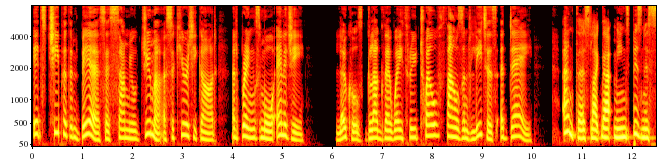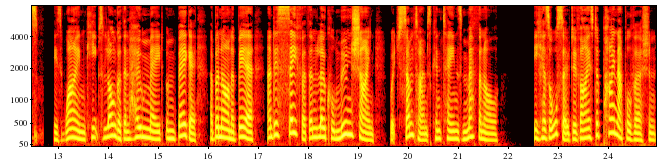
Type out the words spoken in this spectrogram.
It's cheaper than beer, says Samuel Juma, a security guard, and brings more energy. Locals glug their way through 12,000 litres a day. And thirst like that means business. His wine keeps longer than homemade umbege, a banana beer, and is safer than local moonshine, which sometimes contains methanol. He has also devised a pineapple version.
